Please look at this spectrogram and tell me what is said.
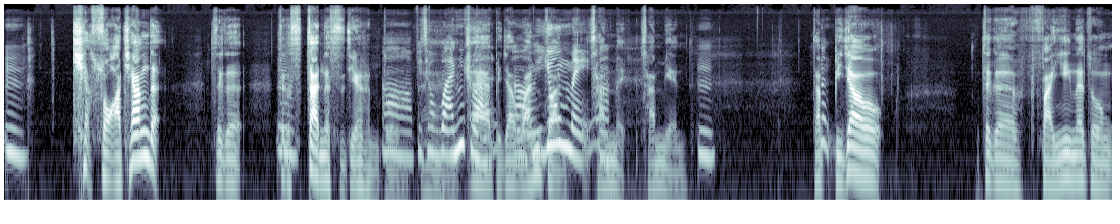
嗯。腔耍腔的这个这个嗯占的时间很多。啊，比较哎婉转，哎比较啊婉转、优美，嗯。缠美、缠绵，嗯。他比较这个反映那种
